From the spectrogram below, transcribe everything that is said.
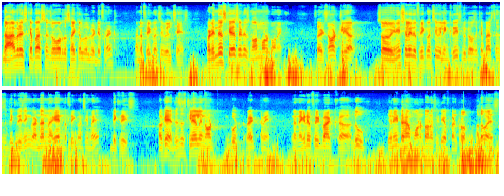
the average capacitance over the cycle will be different and the frequency will change. But in this case it is non-monotonic. So, it is not clear. So, initially the frequency will increase because the capacitance is decreasing and then again the frequency may decrease. Okay, this is clearly not good, right. I mean, in a negative feedback uh, loop, you need to have monotonicity of control. Otherwise,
